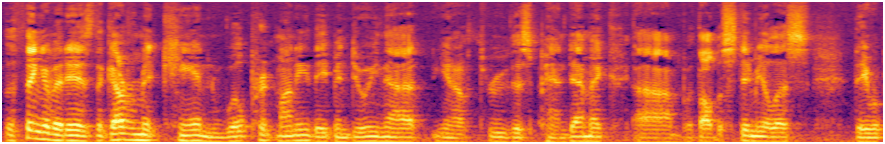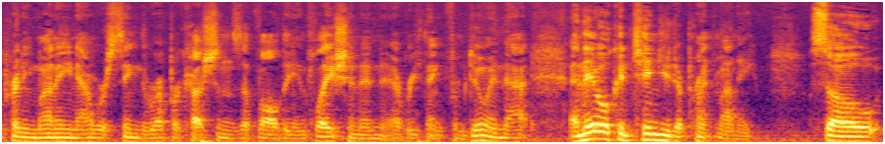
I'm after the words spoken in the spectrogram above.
The thing of it is, the government can and will print money. They've been doing that, you know, through this pandemic uh, with all the stimulus. They were printing money. Now we're seeing the repercussions of all the inflation and everything from doing that, and they will continue to print money. So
